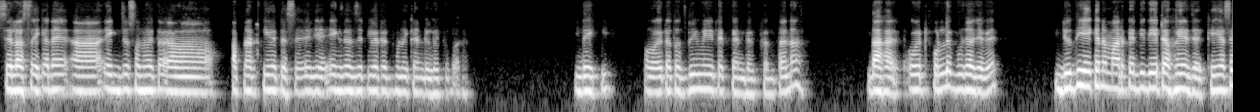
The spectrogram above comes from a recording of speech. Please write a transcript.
সেলার্স এখানে এক্সিশন হইতে আহ, আপনার কি হইতেছে? এই যে এক্সাজিকুলেটেড মানে ক্যান্ডেল হইতে পারে। দেখি। ও, এটা তো দুই মিনিটের ক্যান্ডেল তাই না? দেখা ওয়েট করলে বোঝা যাবে। যদি এখানে মার্কেট যদি এটা হয়ে যায়, ঠিক আছে?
